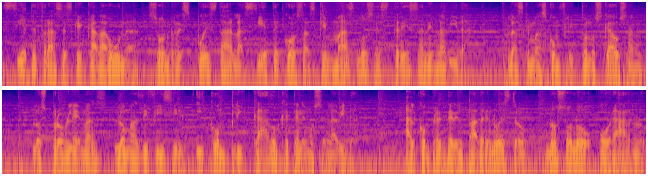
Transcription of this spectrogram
Siete frases que cada una son respuesta a las siete cosas que más nos estresan en la vida, las que más conflicto nos causan, los problemas, lo más difícil y complicado que tenemos en la vida. Al comprender el Padre Nuestro, no solo orarlo,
